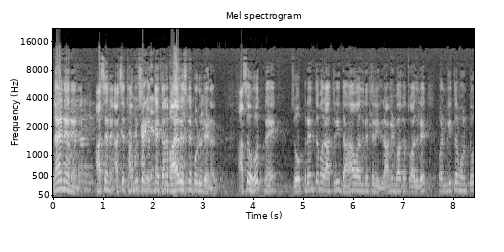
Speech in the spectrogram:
नाही नाही नाही. असं नाही. असे थांबू शकत नाही. त्यांना बाहेरच नाही पडू देणार. असं होत नाही. जोपर्यंत मग रात्री दहा वाजले तरी ग्रामीण भागात वाजलेत पण मी तर म्हणतो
